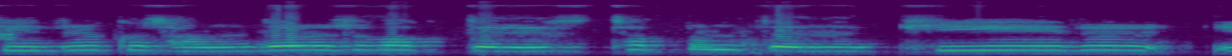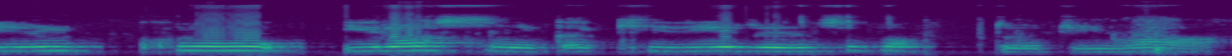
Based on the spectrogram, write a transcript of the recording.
길 잃고 잠드는 수박돌이에서 첫 번째는 길을 잃고 잃었으니까 길 잃은 수박돌이와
